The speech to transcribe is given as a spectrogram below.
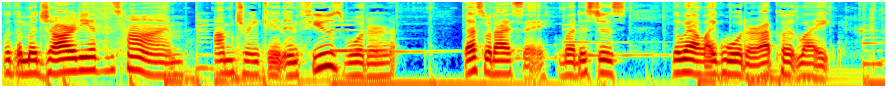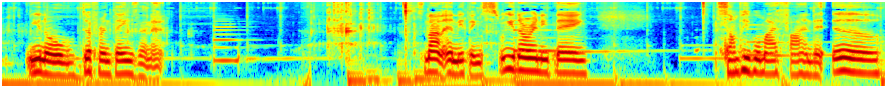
but the majority of the time I'm drinking infused water. That's what I say. But it's just the way I like water. I put like, you know, different things in it. It's not anything sweet or anything. Some people might find it ill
